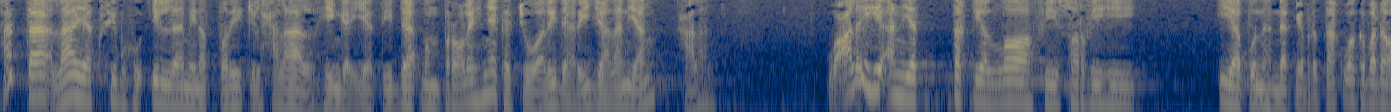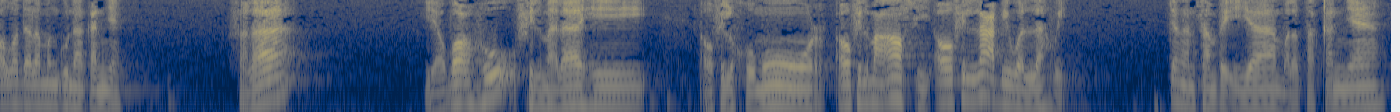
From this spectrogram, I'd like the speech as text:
hatta la yaksibuhu illa minat tariqil halal hingga ia tidak memperolehnya kecuali dari jalan yang halal. Wa alaihi an yattaqiyallah fi sarfihi ia pun hendaknya bertakwa kepada Allah dalam menggunakannya. Fala yadahu fil malahi atau fil khumur atau fil ma'asi atau fil la'bi wal lahwi. Jangan sampai ia meletakkannya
